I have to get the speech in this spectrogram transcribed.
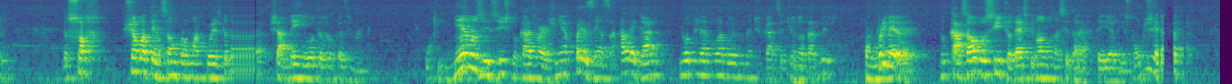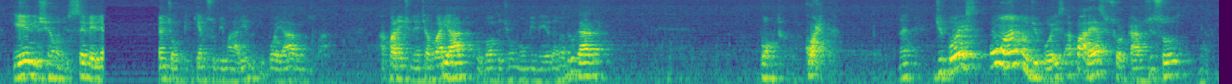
eu só chamo atenção para uma coisa que eu chamei em outras ocasiões. O que menos existe no caso Varginha é a presença alegada de um objeto voador identificado. Você tinha notado isso? Primeiro, no casal do sítio, a 10 quilômetros da cidade, teria visto um objeto que eles chamam de semelhante a um pequeno submarino que boiava no espaço. Aparentemente avariado, por volta de uma, uma e meia da madrugada, Ponto. Corta. Né? Depois, um ano depois, aparece o senhor Carlos de Souza,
